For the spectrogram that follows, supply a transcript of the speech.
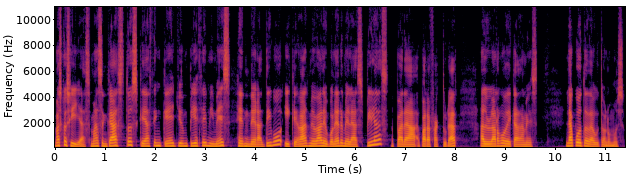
Más cosillas, más gastos que hacen que yo empiece mi mes en negativo y que más me vale ponerme las pilas para, para facturar a lo largo de cada mes. La cuota de autónomos.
